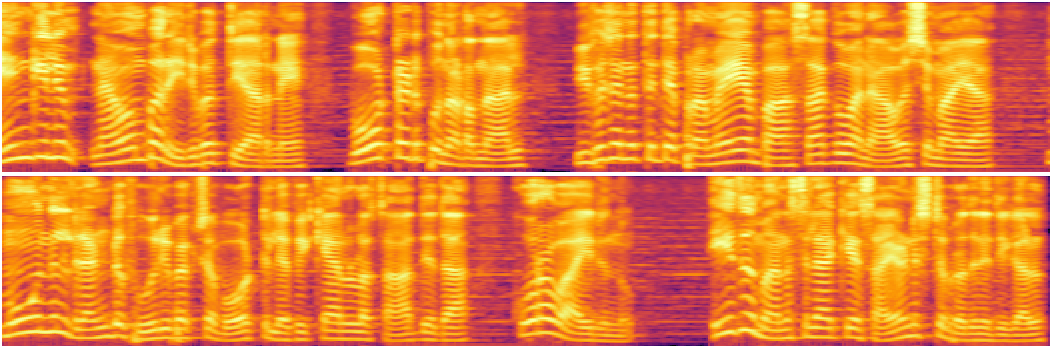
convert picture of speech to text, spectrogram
എങ്കിലും നവംബർ ഇരുപത്തിയാറിന് വോട്ടെടുപ്പ് നടന്നാൽ വിഭജനത്തിന്റെ പ്രമേയം പാസാക്കുവാൻ ആവശ്യമായ മൂന്നിൽ രണ്ട് ഭൂരിപക്ഷ വോട്ട് ലഭിക്കാനുള്ള സാധ്യത കുറവായിരുന്നു. ഇത് മനസ്സിലാക്കിയ സയണിസ്റ്റ് പ്രതിനിധികൾ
